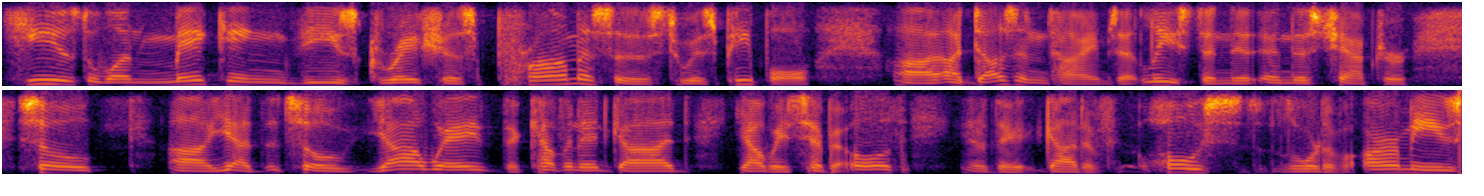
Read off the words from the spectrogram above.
He is the one making these gracious promises to His people uh, a dozen times at least in, the, in this chapter. So, uh, yeah, so Yahweh, the covenant God, Yahweh Sebaoth, you know, the God of hosts, Lord of armies,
